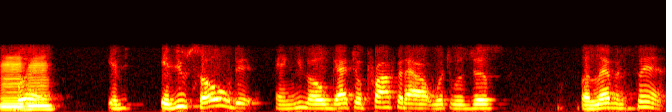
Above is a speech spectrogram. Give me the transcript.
Mm-hmm. But if if you sold it and you know got your profit out, which was just eleven cents,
